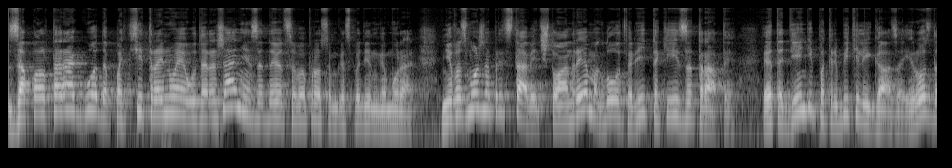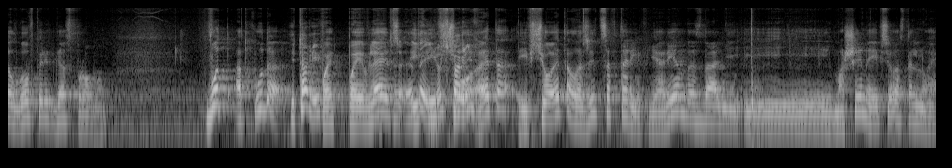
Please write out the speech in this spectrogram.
За полтора года почти тройное удорожание, задается вопросом господин Гамурарь, невозможно представить, что Анре могло утвердить такие затраты. Это деньги потребителей газа и рост долгов перед «Газпромом». Вот откуда И тариф. по- появляются Это- и, это и все тариф. это и все это ложится в тариф и аренда зданий и, и машины и все остальное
